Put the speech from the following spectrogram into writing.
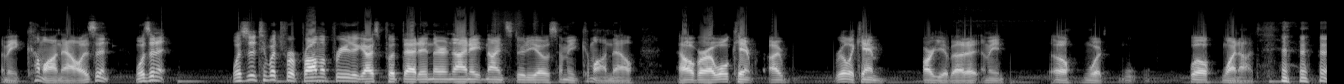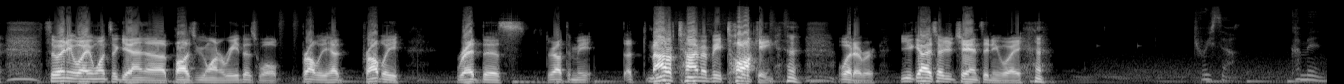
I mean, come on now. Isn't, wasn't it, wasn't it too much for a problem for you to guys put that in there, 989 Studios? I mean, come on now. However, I will can't, I really can't argue about it. I mean, Oh, what? Well, why not? so anyway, once again, uh, pause if you want to read this. Well, probably had probably read this throughout the me the amount of time of me talking. Whatever. You guys had your chance anyway. Teresa, come in.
